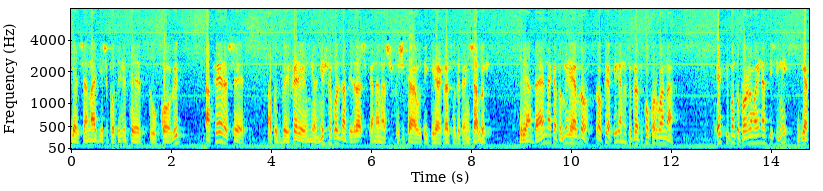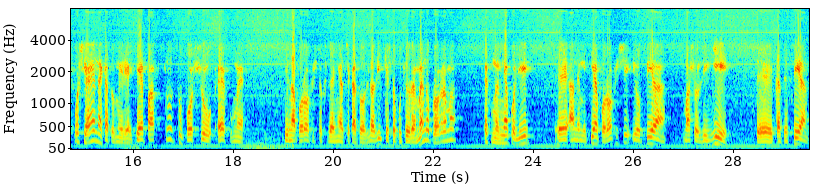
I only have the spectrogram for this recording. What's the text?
για τις ανάγκες υποτίθεται του COVID αφαίρεσε από την περιφέρεια Ιωνίων Νήσων χωρίς να αντιδράσει κανένας φυσικά ούτε η κυρία Κράτσα ούτε κανείς άλλος 31 εκατομμύρια ευρώ τα οποία πήγαν στο κρατικό κορβανά. Έτσι λοιπόν το πρόγραμμα είναι αυτή τη στιγμή 201 εκατομμύρια και επ' αυτού του ποσού έχουμε την απορρόφηση στο 69%. Δηλαδή και στο κουτουρεμένο πρόγραμμα έχουμε μια πολύ ε, ανεμική απορρόφηση η οποία μας οδηγεί ε, κατευθείαν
